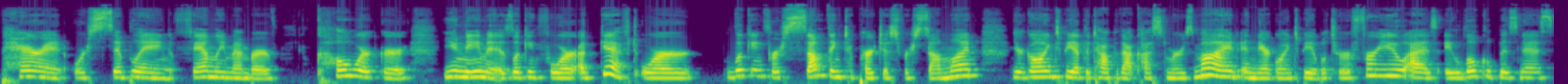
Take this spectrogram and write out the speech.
parent or sibling, family member, coworker, you name it, is looking for a gift or looking for something to purchase for someone, you're going to be at the top of that customer's mind and they're going to be able to refer you as a local business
